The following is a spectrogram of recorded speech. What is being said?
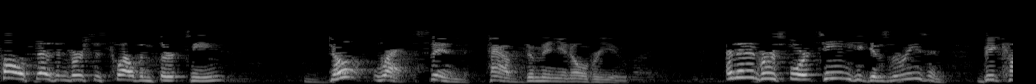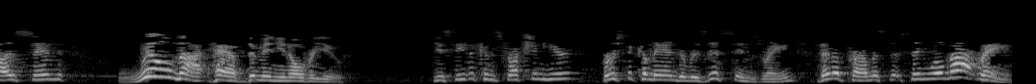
Paul says in verses 12 and 13, don't let sin have dominion over you. And then in verse 14, he gives the reason. Because sin will not have dominion over you. Do you see the construction here? First a command to resist sin's reign, then a promise that sin will not reign.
